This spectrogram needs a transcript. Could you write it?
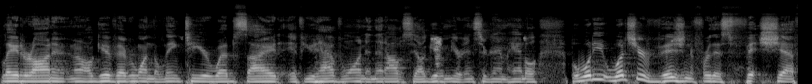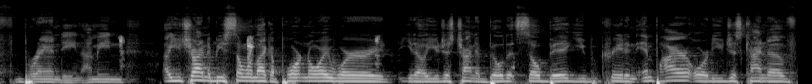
later on. And, and I'll give everyone the link to your website if you have one, and then obviously I'll give them your Instagram handle. But what do you? What's your vision for this Fit Chef branding? I mean. Are you trying to be someone like a Portnoy where you know you're just trying to build it so big you create an empire, or do you just kind of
